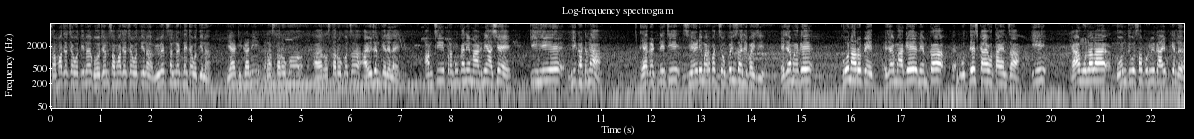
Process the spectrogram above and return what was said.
समाजाच्या वतीनं भोजन समाजाच्या वतीनं विविध संघटनेच्या वतीनं या ठिकाणी रस्ता रोको रस्ता रोकोचं आयोजन केलेलं आहे. आमची प्रमुखाने मागणी अशी आहे की ही ही घटना या घटनेची सी आय डी मार्फत चौकशी झाली पाहिजे. ह्याच्यामागे कोण आरोपी आहेत? याच्या मागे नेमका उद्देश काय होता यांचा? की ह्या मुलाला दोन दिवसापूर्वी गायब केलं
